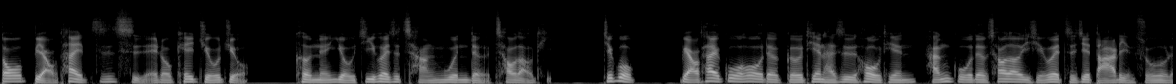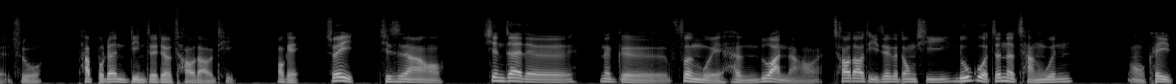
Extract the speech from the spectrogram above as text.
都表态支持 LK 九九可能有机会是常温的超导体。结果表态过后的隔天还是后天，韩国的超导体协会直接打脸所有人，说他不认定这叫超导体。OK，所以其实啊，哦，现在的那个氛围很乱呐，哈，超导体这个东西，如果真的常温哦可以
